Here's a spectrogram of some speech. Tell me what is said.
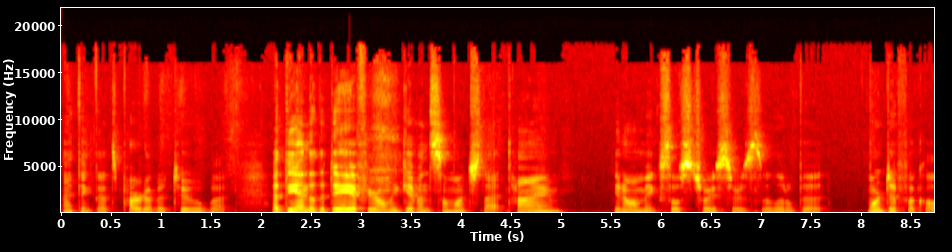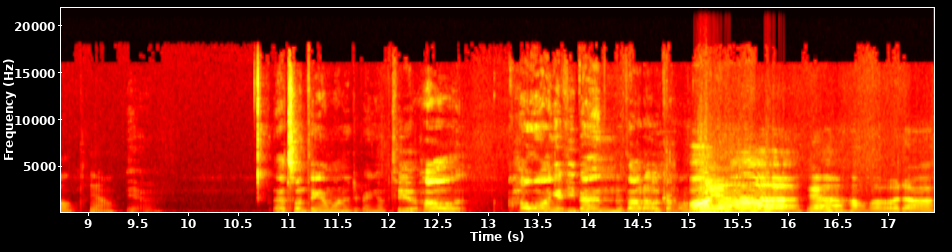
I think that's part of it too. But at the end of the day, if you're only given so much that time, you know, it makes those choices a little bit more difficult. You know. Yeah. That's one thing I wanted to bring up too. How how long have you been without alcohol? Oh yeah, yeah. How about uh,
